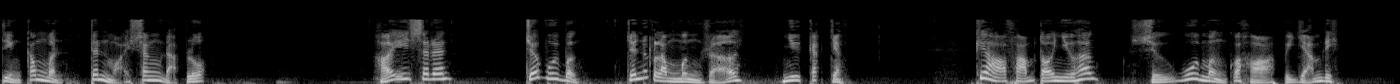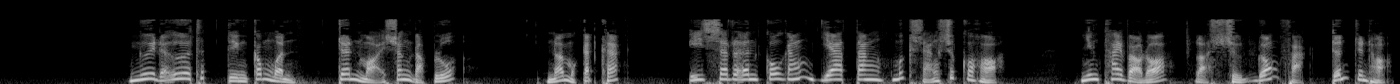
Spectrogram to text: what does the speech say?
tiền công mình trên mọi sân đạp lúa. Hỡi Israel, chớ vui mừng, chớ nước lòng mừng rỡ như các dân. Khi họ phạm tội nhiều hơn, sự vui mừng của họ bị giảm đi. Ngươi đã ưa thích tiền công mình trên mọi sân đập lúa. Nói một cách khác, Israel cố gắng gia tăng mức sản xuất của họ, nhưng thay vào đó là sự đón phạt đến trên họ.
